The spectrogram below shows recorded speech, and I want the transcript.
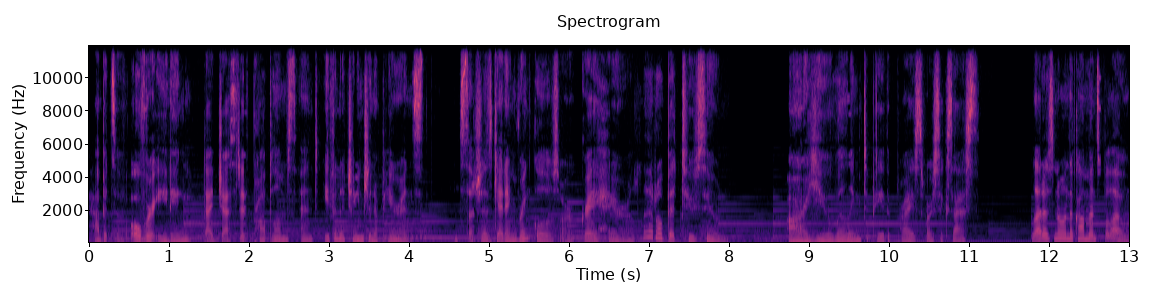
habits of overeating, digestive problems, and even a change in appearance, such as getting wrinkles or gray hair a little bit too soon. Are you willing to pay the price for success? Let us know in the comments below.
